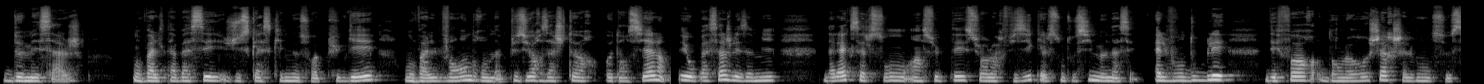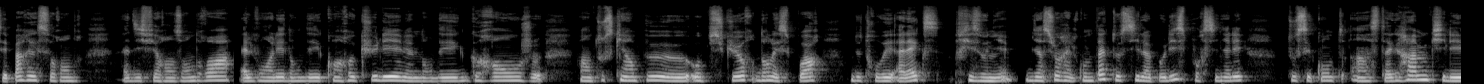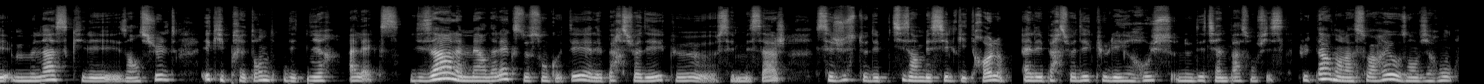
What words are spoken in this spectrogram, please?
de messages on va le tabasser jusqu'à ce qu'il ne soit plus gay, on va le vendre, on a plusieurs acheteurs potentiels. Et au passage, les amis d'Alex, elles sont insultées sur leur physique, elles sont aussi menacées. Elles vont doubler d'efforts dans leur recherche, elles vont se séparer, se rendre à différents endroits, elles vont aller dans des coins reculés, même dans des granges, enfin tout ce qui est un peu euh, obscur, dans l'espoir de trouver Alex prisonnier. Bien sûr, elles contactent aussi la police pour signaler tous ces comptes Instagram qui les menacent, qui les insultent et qui prétendent détenir Alex. Lisa, la mère d'Alex, de son côté, elle est persuadée que ces messages, c'est juste des petits imbéciles qui trollent. Elle est persuadée que les Russes ne détiennent pas son fils. Plus tard dans la soirée, aux environs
